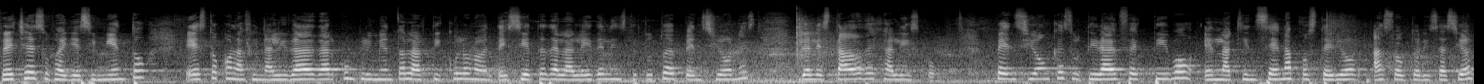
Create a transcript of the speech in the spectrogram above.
fecha de su fallecimiento, esto con la finalidad de dar cumplimiento al artículo 97 de la ley del Instituto de Pensiones del Estado de Jalisco, pensión que surtirá efectivo en la quincena posterior a su autorización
